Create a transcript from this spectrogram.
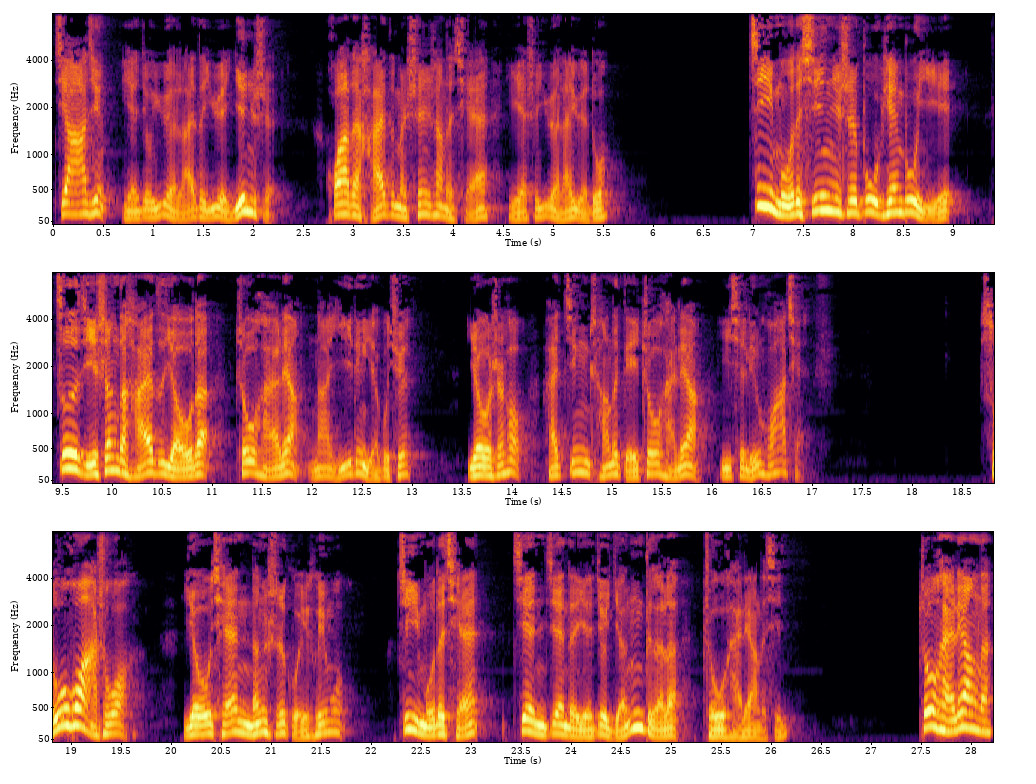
家境也就越来的越殷实，花在孩子们身上的钱也是越来越多。继母的心是不偏不倚，自己生的孩子有的周海亮那一定也不缺，有时候还经常的给周海亮一些零花钱。俗话说：“有钱能使鬼推磨。”继母的钱渐渐的也就赢得了周海亮的心。周海亮呢，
